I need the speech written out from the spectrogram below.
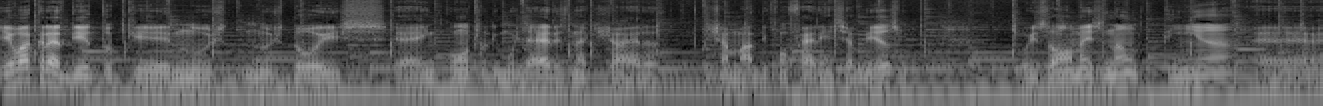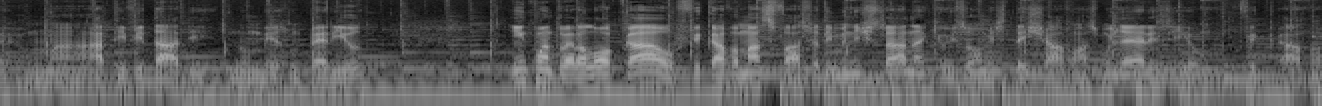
Eu acredito que nos, nos dois é, encontros de mulheres, né, que já era chamado de conferência mesmo, os homens não tinham é, uma atividade no mesmo período. Enquanto era local, ficava mais fácil administrar, né? Que os homens deixavam as mulheres e eu ficava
